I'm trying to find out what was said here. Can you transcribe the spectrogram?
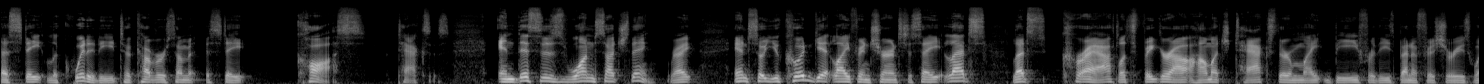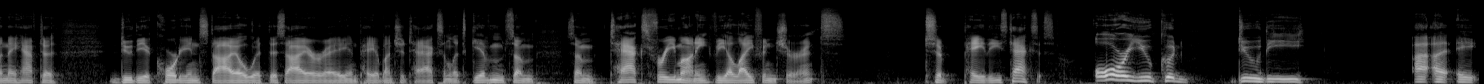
estate liquidity to cover some estate costs, taxes, and this is one such thing, right? And so you could get life insurance to say, let's let's craft, let's figure out how much tax there might be for these beneficiaries when they have to do the accordion style with this IRA and pay a bunch of tax, and let's give them some some tax-free money via life insurance to pay these taxes. Or you could do the uh, a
